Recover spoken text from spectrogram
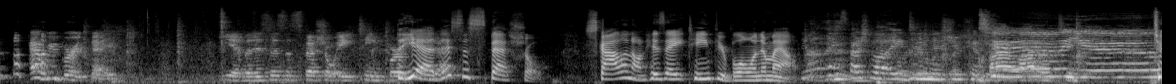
Every birthday. Yeah, but is this a special 18th birthday? yeah, this is special. Skylan, on his 18th, you're blowing him out. The only thing special about 18 is you can buy a lot of To you. To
